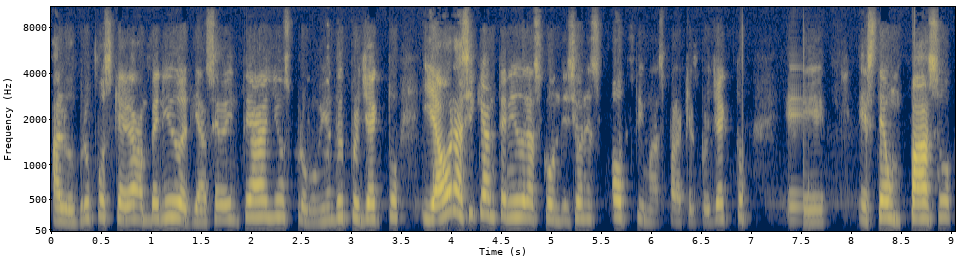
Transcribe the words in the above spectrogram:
a los grupos que han venido desde hace 20 años promoviendo el proyecto y ahora sí que han tenido las condiciones óptimas para que el proyecto eh, esté a un paso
